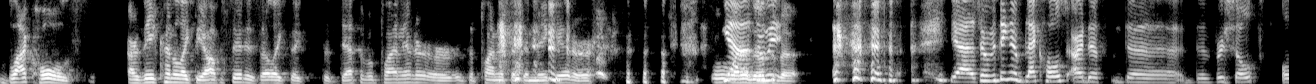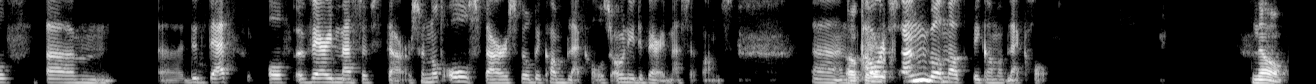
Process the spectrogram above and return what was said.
black holes, are they kind of like the opposite? Is that like the, the death of a planet or, the planet that can make it or what yeah, are those so we, about? yeah, so we think that black holes are the the the result of um, uh, the death of a very massive star. So not all stars will become black holes, only the very massive ones. Um, okay. Our sun will not become a black hole. No,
